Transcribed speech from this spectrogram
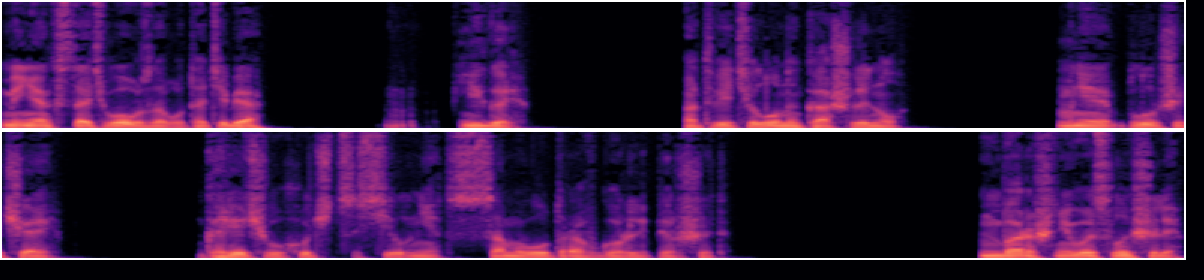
«Меня, кстати, Вов зовут, а тебя?» «Игорь», — ответил он и кашлянул. «Мне лучше чай. Горячего хочется, сил нет, с самого утра в горле першит». «Барышни, вы слышали?»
